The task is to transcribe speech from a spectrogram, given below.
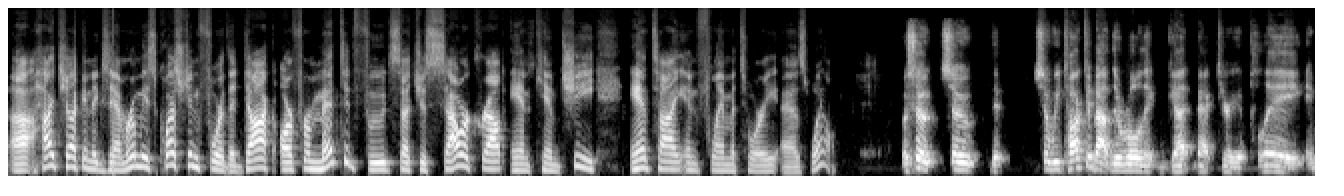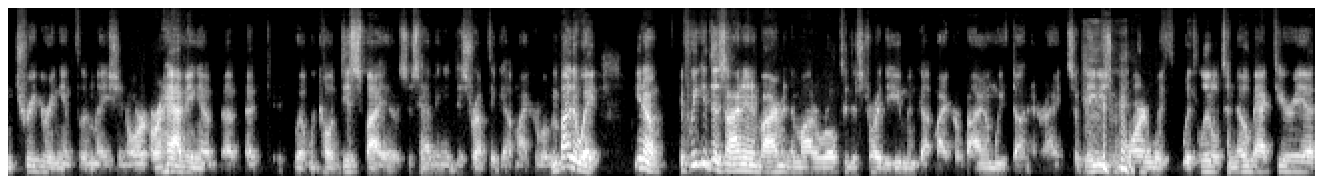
Uh, hi, Chuck and Exam Roomies. Question for the doc: Are fermented foods such as sauerkraut and kimchi anti-inflammatory as well? Well, so so the, so we talked about the role that gut bacteria play in triggering inflammation or, or having a, a, a what we call dysbiosis, having a disrupted gut microbiome. And by the way, you know, if we could design an environment in the modern world to destroy the human gut microbiome, we've done it, right? So babies are born with with little to no bacteria.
